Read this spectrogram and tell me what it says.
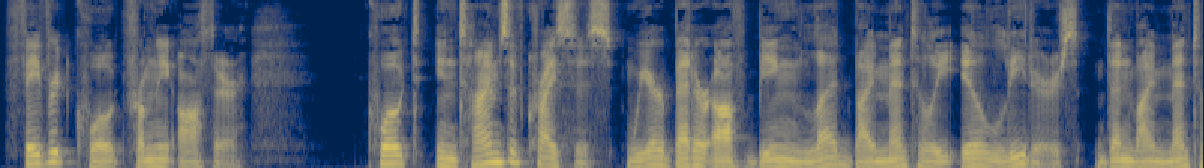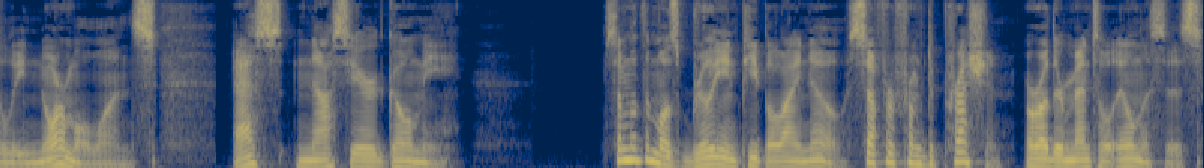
Favorite quote from the author Quote, In times of crisis, we are better off being led by mentally ill leaders than by mentally normal ones. S. Nassir Ghaemi. Some of the most brilliant people I know suffer from depression or other mental illnesses.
